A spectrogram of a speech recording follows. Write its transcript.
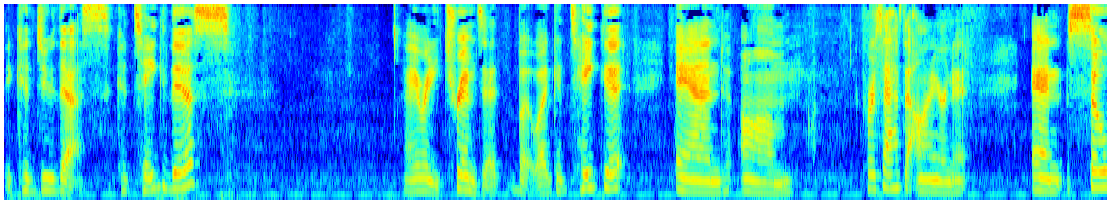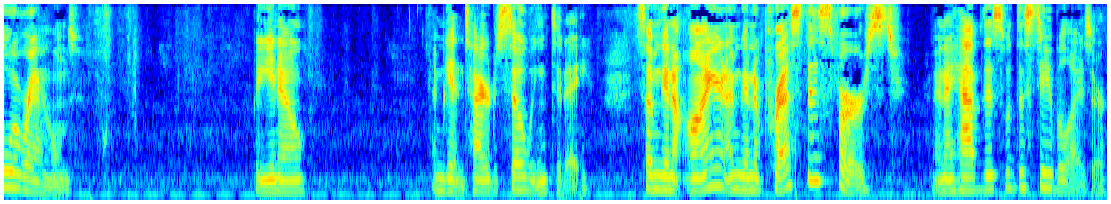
it could do this. It could take this, I already trimmed it, but I could take it and um, first I have to iron it and sew around. But you know, I'm getting tired of sewing today. So I'm gonna iron, I'm gonna press this first and I have this with the stabilizer.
